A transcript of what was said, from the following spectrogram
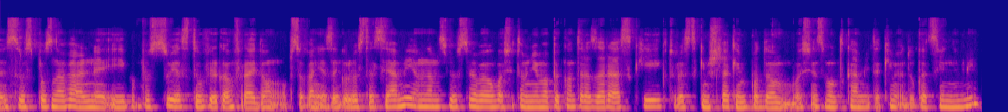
Jest rozpoznawalny i po prostu jest tą wielką frajdą obcowanie z jego ilustracjami. On nam zilustrował właśnie tą niemapę kontrazarazki, która jest takim szlakiem po domu właśnie z wątkami takimi edukacyjnymi.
